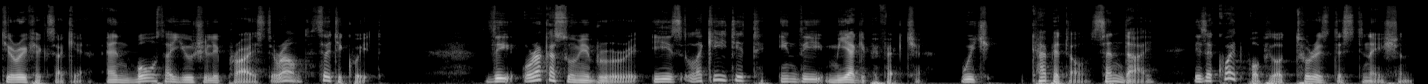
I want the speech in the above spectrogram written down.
terrific sake, and both are usually priced around 30 quid. The Urakasumi brewery is located in the Miyagi prefecture, which capital, Sendai, is a quite popular tourist destination.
